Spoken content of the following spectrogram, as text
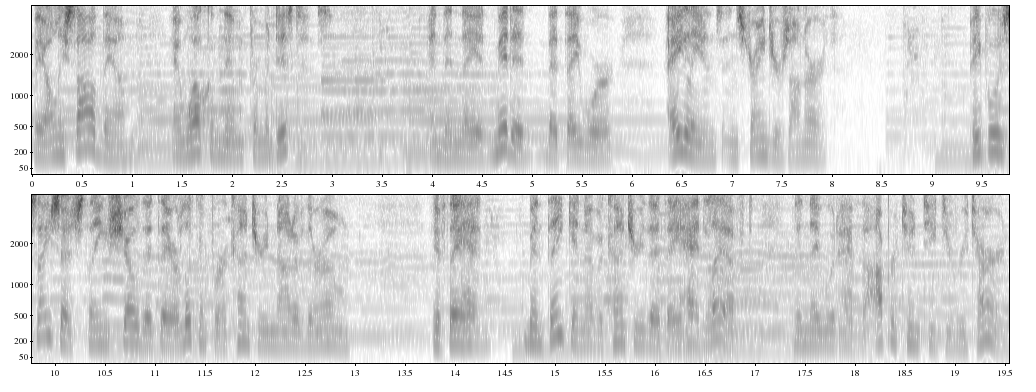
they only saw them and welcomed them from a distance. And then they admitted that they were aliens and strangers on earth. People who say such things show that they are looking for a country not of their own. If they had been thinking of a country that they had left, then they would have the opportunity to return.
